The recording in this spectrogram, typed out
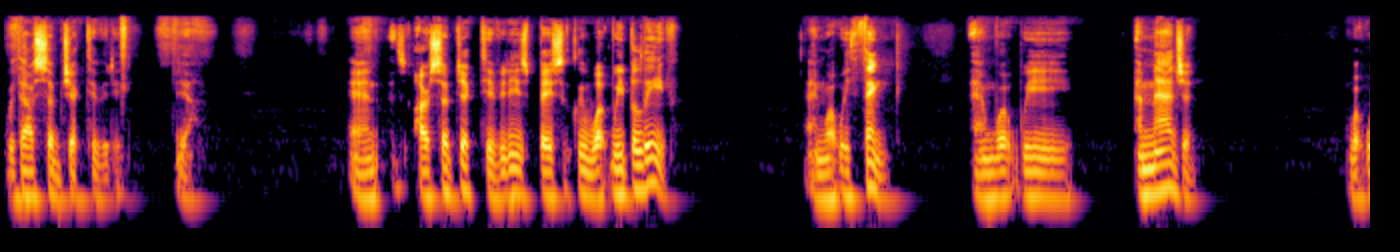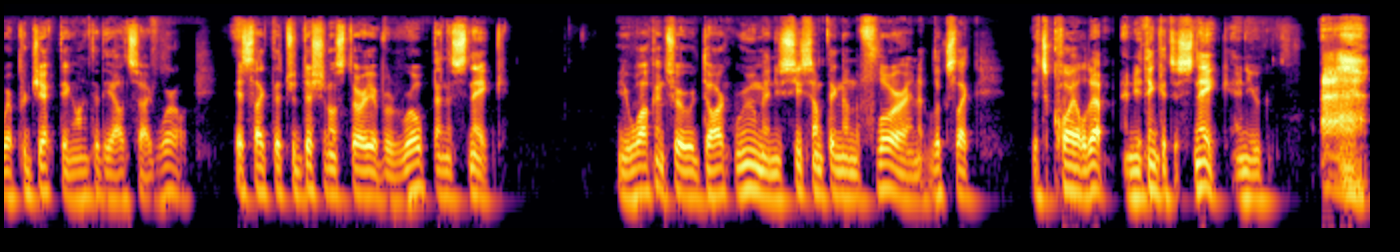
with our subjectivity. Yeah. And our subjectivity is basically what we believe and what we think and what we imagine, what we're projecting onto the outside world. It's like the traditional story of a rope and a snake. You walk into a dark room and you see something on the floor and it looks like it's coiled up and you think it's a snake and you, ah,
